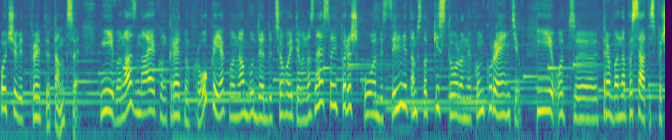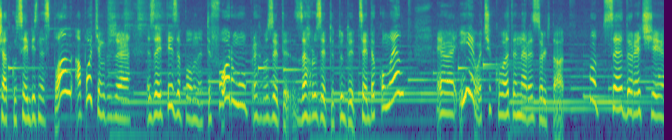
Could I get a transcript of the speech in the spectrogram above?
хоче відкрити там це. Ні, вона знає конкретно кроки, як вона буде до цього йти. Вона знає свої перешкоди, сильні там слабкі сторони, конкурентів. І от е, треба написати спочатку цей бізнес-план, а потім вже зайти, заповнити форму, пригрузити, загрузити туди цей документ е, і очікувати на результат. Ну, це, до речі,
